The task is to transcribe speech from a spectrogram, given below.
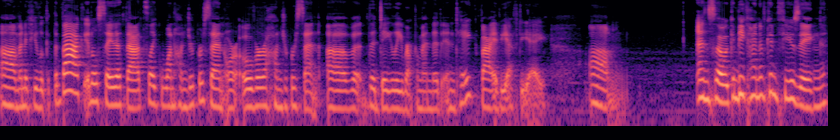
Um, and if you look at the back, it'll say that that's like 100% or over 100% of the daily recommended intake by the FDA. Um, and so it can be kind of confusing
